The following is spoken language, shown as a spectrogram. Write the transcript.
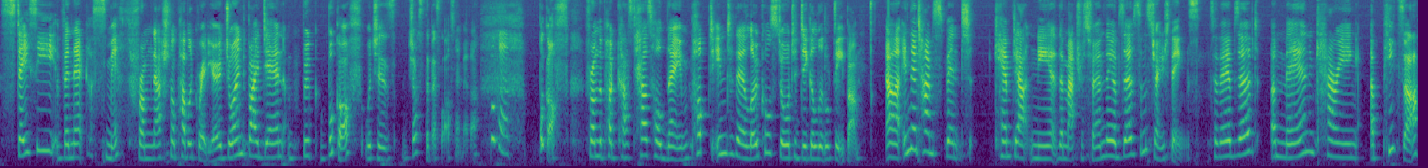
Stacey Vanek Smith from National Public Radio, joined by Dan Book- Bookoff, which is just the best last name ever. Booker. Bookoff from the podcast Household Name popped into their local store to dig a little deeper. Uh, in their time spent camped out near the mattress firm, they observed some strange things. So they observed a man carrying a pizza,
